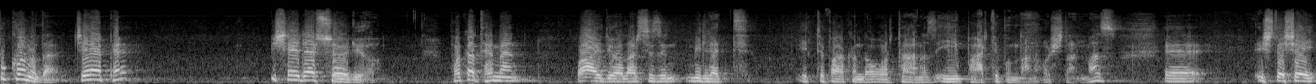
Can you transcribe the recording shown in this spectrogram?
bu konuda CHP bir şeyler söylüyor. Fakat hemen vay diyorlar sizin millet ittifakında ortağınız İyi Parti bundan hoşlanmaz. Ee, işte şey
